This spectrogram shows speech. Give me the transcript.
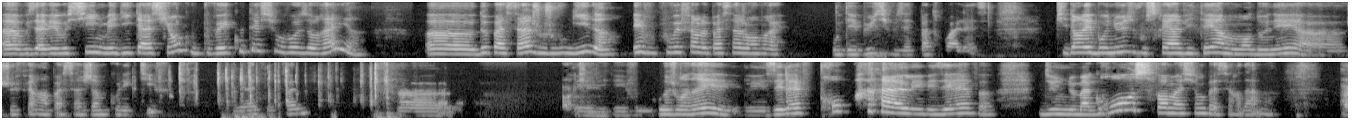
Euh, vous avez aussi une méditation que vous pouvez écouter sur vos oreilles de passage où je vous guide et vous pouvez faire le passage en vrai au début si vous n'êtes pas trop à l'aise. Puis dans les bonus, vous serez invité à un moment donné, je vais faire un passage d'âme collectif. Et, vous rejoindrez les élèves pro, les, élèves d'une de ma grosse formation passeur d'âme. Euh,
